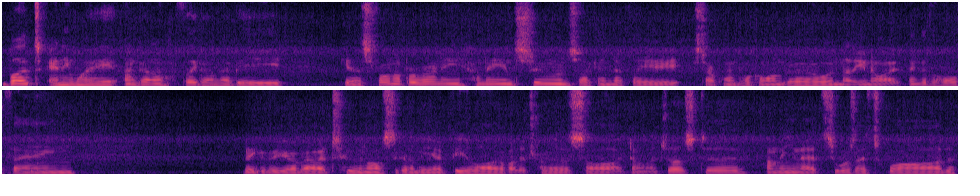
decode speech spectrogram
But anyway, I'm gonna definitely gonna be getting this phone up and running, I mean, soon, so I can definitely start playing Pokemon Go and let you know what I think of the whole thing. Make a video about it too, and also gonna be a vlog about the trailer I saw at Don't Adjusted. I mean, at Suicide Squad.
